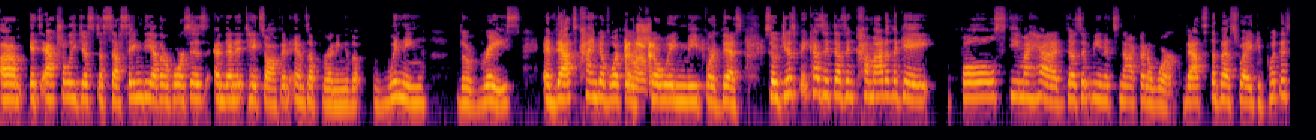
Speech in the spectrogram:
um, it's actually just assessing the other horses and then it takes off and ends up running the winning the race. And that's kind of what they're love it. showing me for this. So just because it doesn't come out of the gate full steam ahead doesn't mean it's not going to work. That's the best way i can put this.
